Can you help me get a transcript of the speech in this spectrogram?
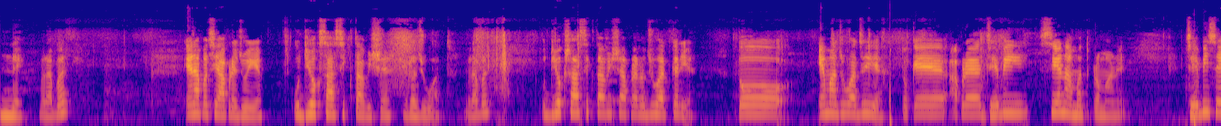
નહીં. બરાબર? એના પછી આપણે જોઈએ ઉદ્યોગ સાહસિકતા વિશે રજૂઆત, બરાબર? ઉદ્યોગ સાહસિકતા વિશે આપણે રજૂઆત કરીએ, તો એમાં જોવા જઈએ તો કે આપણે જે બી સેના મત પ્રમાણે જેબીસે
